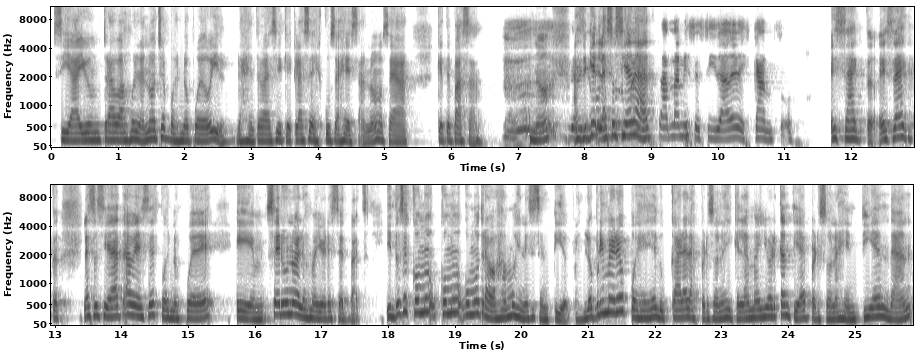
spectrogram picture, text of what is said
si hay un trabajo en la noche, pues no puedo ir. La gente va a decir, ¿qué clase de excusa es esa? ¿No? O sea, ¿qué te pasa? ¿No? Así que la sociedad... la necesidad de descanso. Exacto, exacto. La sociedad a veces pues nos puede eh, ser uno de los mayores setbacks. Y entonces, ¿cómo, cómo, ¿cómo trabajamos en ese sentido? Pues lo primero pues es educar a las personas y que la mayor cantidad de personas entiendan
